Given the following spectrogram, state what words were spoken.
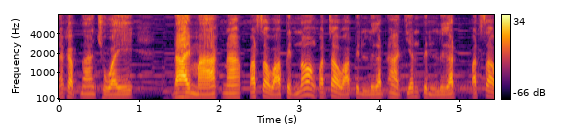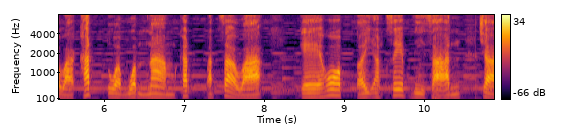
นะครับนะช่วยได้มากนะ ปัสสาวะเป็นน่อง ปัสสาวะเป็นเลือด อาเจียนเป็นเลือด ปัสสาวะคัดตัวบวมน้ำคัดปัสสาวะ แก่หอบไตอักเสบดีสารใช้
